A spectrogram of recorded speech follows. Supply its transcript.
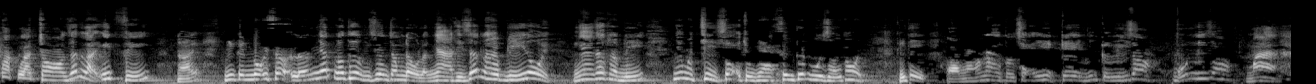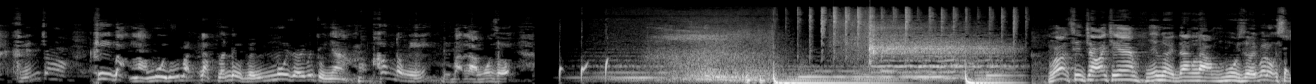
hoặc là cho rất là ít phí. Đấy nhưng cái nỗi sợ lớn nhất nó thường xuyên trong đầu là nhà thì rất là hợp lý rồi nghe rất hợp lý nhưng mà chỉ sợ chủ nhà không tiếp môi giới thôi. Thế thì ở ngày hôm nay tôi sẽ liệt kê những cái lý do bốn lý do mà khiến cho khi bạn làm môi giới bạn đặt vấn đề với môi giới với chủ nhà họ không đồng ý để bạn làm môi giới. Vâng, xin chào anh chị em, những người đang làm môi giới bất động sản.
